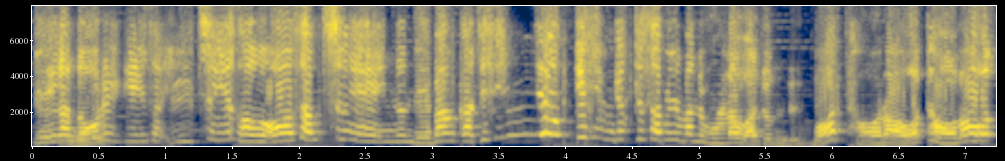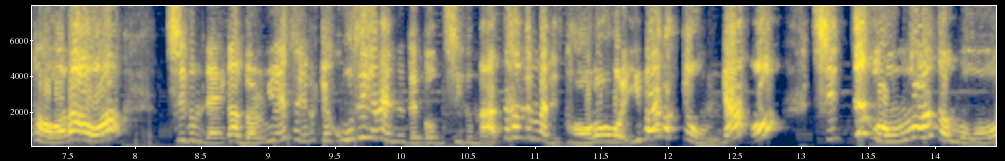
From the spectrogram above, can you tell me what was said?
내가 어. 너를 위해서 1층에서 어 3층에 있는 내 방까지 힘겹게 힘겹게 3일 만에 올라와 줬는데 뭐 더러워 더러워 더러워 지금 내가 널 위해서 이렇게 고생을 했는데 너 지금 나한테 하는 말이 더러워 이 말밖에 없냐? 어? 진짜 너무하다 너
